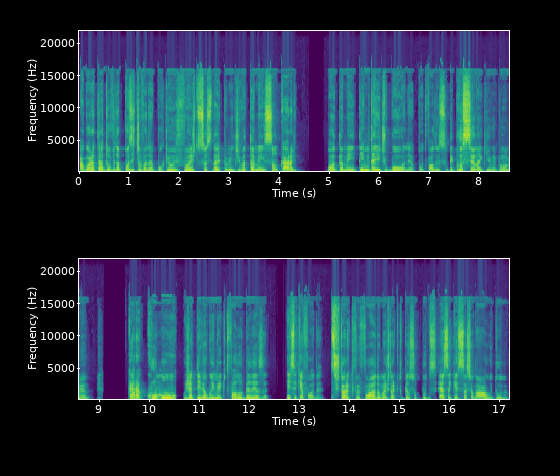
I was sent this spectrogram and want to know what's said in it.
agora outra dúvida positiva, né? Porque os fãs de Sociedade Primitiva também são caras. Pô, também tem muita gente boa, né? Pô, tu falo isso bem pelo Senna aqui, né? Pelo menos. Cara, como. Já teve algum e-mail que tu falou, beleza, esse aqui é foda. Essa história aqui foi foda, uma história que tu pensou, putz, essa aqui é sensacional e tudo.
